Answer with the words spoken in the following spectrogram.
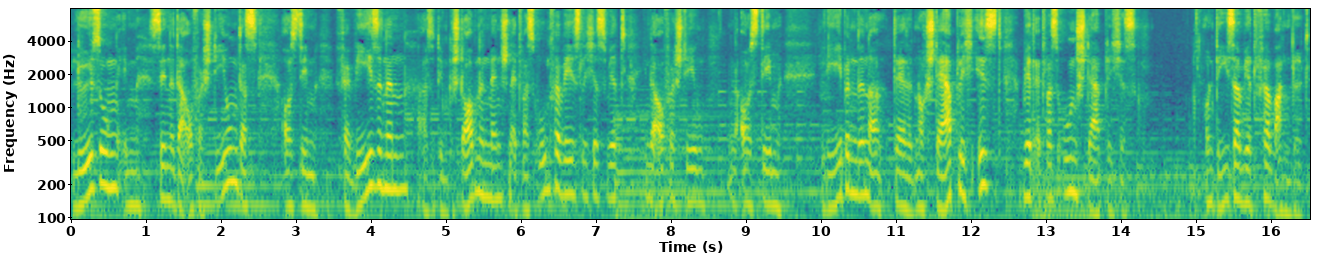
Lösung im Sinne der Auferstehung, dass aus dem Verwesenen, also dem gestorbenen Menschen, etwas Unverwesliches wird in der Auferstehung aus dem Lebenden, der noch sterblich ist, wird etwas Unsterbliches. Und dieser wird verwandelt.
